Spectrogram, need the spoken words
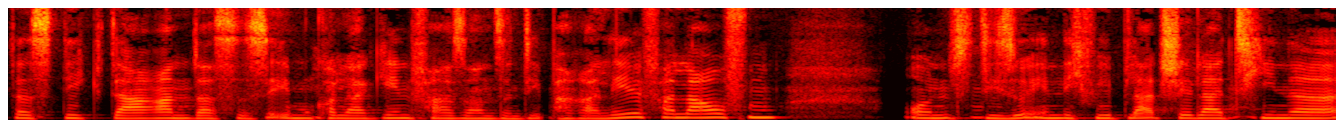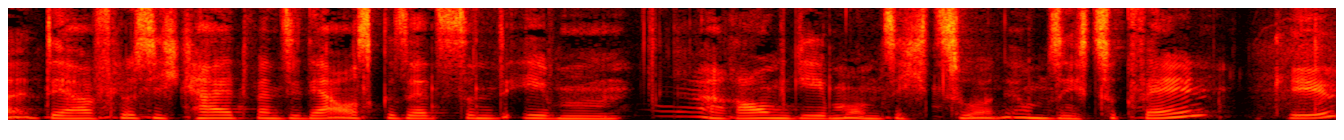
Das liegt daran, dass es eben Kollagenfasern sind, die parallel verlaufen und die so ähnlich wie Blattgelatine der Flüssigkeit, wenn sie der ausgesetzt sind, eben Raum geben, um sich zu, um sich zu quellen. Okay.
